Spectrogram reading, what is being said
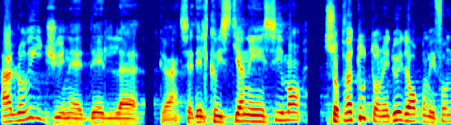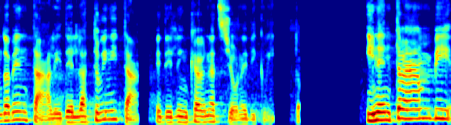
all'origine del, grazie, del cristianesimo, soprattutto nei due dogmi fondamentali della Trinità e dell'incarnazione di Cristo. In entrambi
